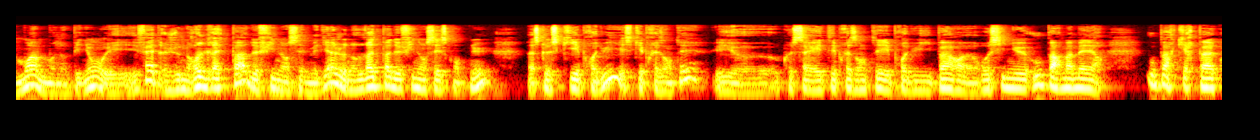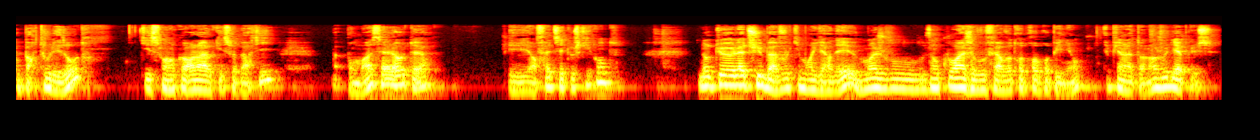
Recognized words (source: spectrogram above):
moi, mon opinion est faite. Je ne regrette pas de financer le média, je ne regrette pas de financer ce contenu, parce que ce qui est produit et ce qui est présenté, et euh, que ça a été présenté et produit par euh, Rossigneux ou par ma mère, ou par Kirpak ou par tous les autres, qui soient encore là ou qui soient partis, bah, pour moi, c'est à la hauteur. Et en fait, c'est tout ce qui compte. Donc euh, là-dessus, bah, vous qui me regardez, moi je vous encourage à vous faire votre propre opinion. Et puis en attendant, je vous dis à plus.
